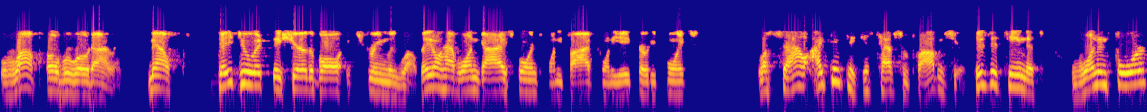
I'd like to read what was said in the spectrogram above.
romp over Rhode Island. Now, they do it, they share the ball extremely well. They don't have one guy scoring 25, 28, 30 points. La Salle, I think they just have some problems here. This is a team that's one and four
